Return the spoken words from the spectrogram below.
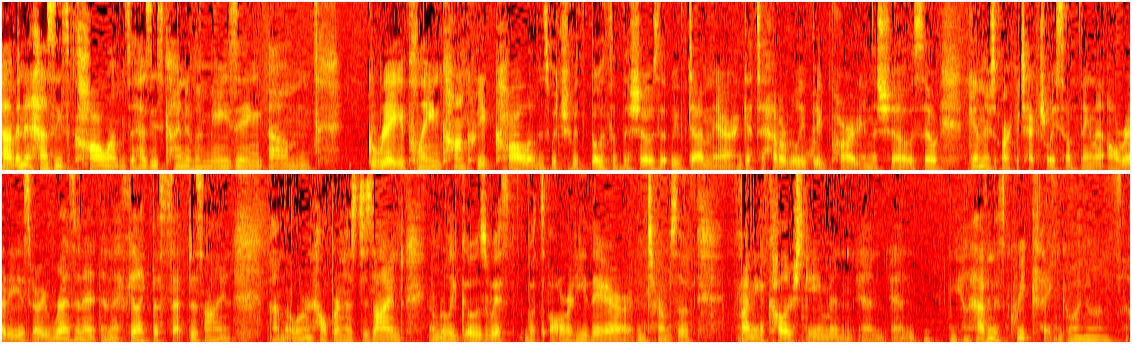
Um, and it has these columns. It has these kind of amazing. Um, gray plain concrete columns which with both of the shows that we've done there I get to have a really big part in the show. So again there's architecturally something that already is very resonant and i feel like the set design um, that lauren halpern has designed um, really goes with what's already there in terms of finding a color scheme and, and, and you know, having this greek thing going on so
